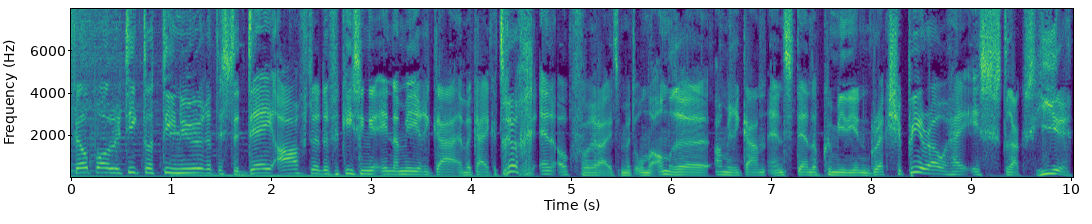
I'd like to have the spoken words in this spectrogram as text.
Veel politiek tot 10 uur. Het is de day after de verkiezingen in Amerika. En we kijken terug en ook vooruit met onder andere Amerikaan en stand-up comedian Greg Shapiro. Hij is straks hier.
